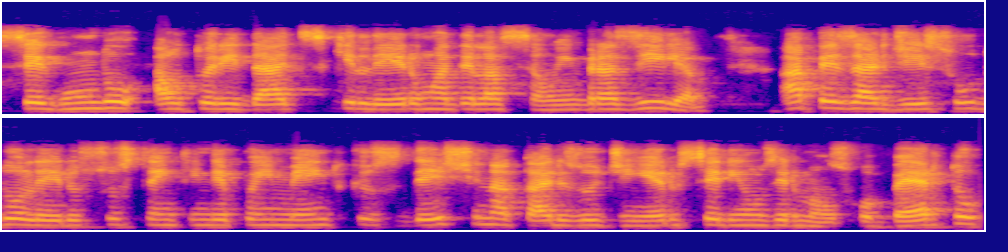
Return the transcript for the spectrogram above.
segundo autoridades que leram a delação em Brasília. Apesar disso, o doleiro sustenta em depoimento que os destinatários do dinheiro seriam os irmãos Roberto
